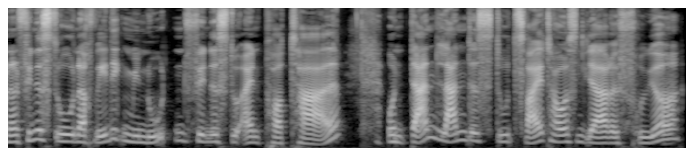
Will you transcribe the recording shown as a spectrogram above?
Und dann findest du nach wenigen Minuten findest du ein Portal und dann landest du 2000 Jahre früher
